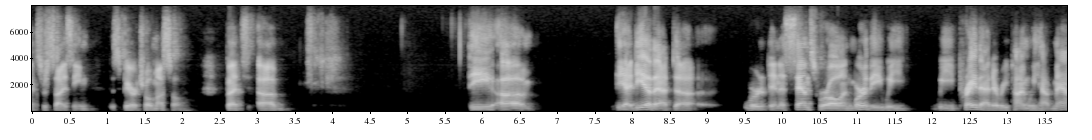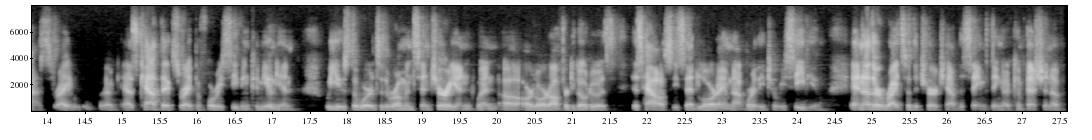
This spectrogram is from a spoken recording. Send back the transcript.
exercising the spiritual muscle. But uh, the uh, the idea that uh, we're in a sense we're all unworthy, we we pray that every time we have mass, right? As Catholics, right before receiving communion, we use the words of the Roman centurion when uh, our Lord offered to go to his, his house. He said, Lord, I am not worthy to receive you. And other rites of the church have the same thing, a confession of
